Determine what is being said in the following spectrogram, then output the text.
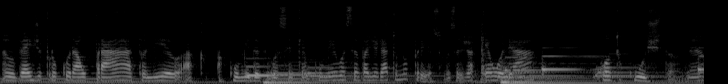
ao invés de procurar o prato ali, a, a comida que você quer comer, você vai direto no preço. Você já quer olhar quanto custa, né?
